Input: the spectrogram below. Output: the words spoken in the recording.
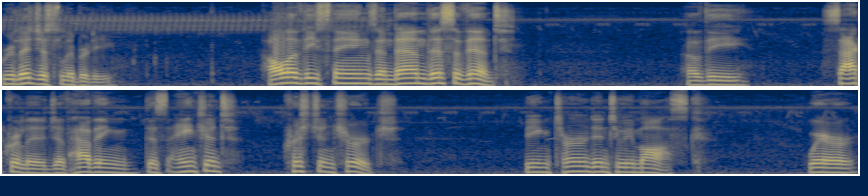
religious liberty. All of these things, and then this event of the sacrilege of having this ancient Christian church being turned into a mosque where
